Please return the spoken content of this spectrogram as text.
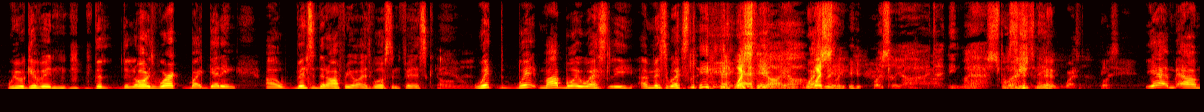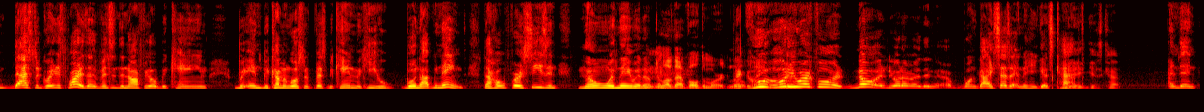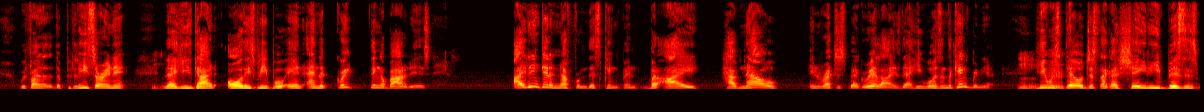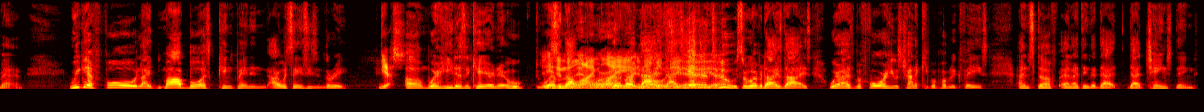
we were given the the Lord's work by getting uh Vincent D'Onofrio as Wilson Fisk oh. With with my boy Wesley. I miss Wesley. Wesley, I, uh, Wesley. Wesley, Wesley, I, I need my ass. Don't say his name. Wesley. Wesley. Yeah, um, that's the greatest part is that Vincent D'Onofrio became in becoming Wilson Fisk became he who will not be named. That whole first season, no one was naming him. I love that Voldemort little Like thing. who who do you work for? No, one, whatever. Then uh, one guy says it, and then he gets Yeah, capped. he gets capped. And then we find out that the police are in it. Mhm. That he's got all these people in. And the great thing about it is, I didn't get enough from this kingpin, but I have now, in retrospect, realized that he wasn't the kingpin yet Mhm. he was Mhm. still just like a shady businessman. We get full like mob boss kingpin in I would say in season three, Yes. um, where he doesn't care and who He's whoever in the dies, limelight. whoever and dies knows- dies. he has nothing to lose, so whoever dies dies. Whereas before he was trying to keep a public face and stuff, and I think that that, that changed things.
